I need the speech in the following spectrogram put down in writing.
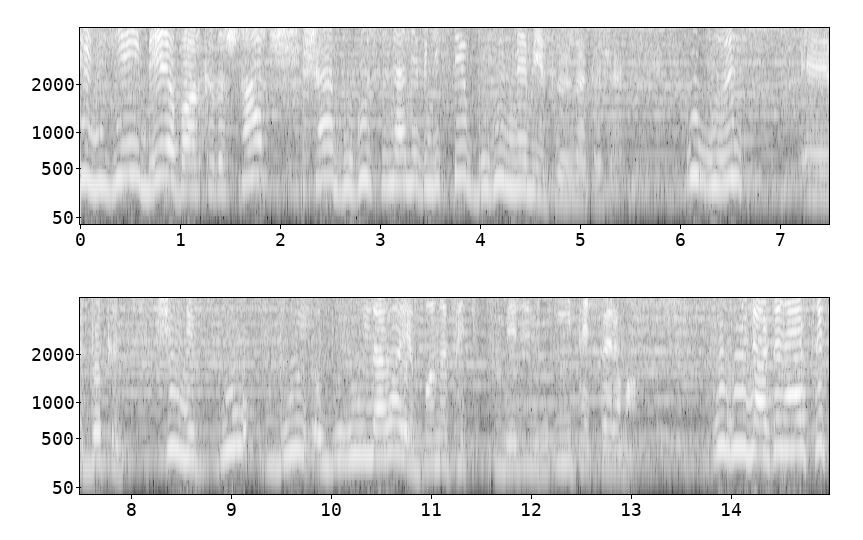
Hepinize merhaba arkadaşlar. Arkadaşlar bugün sizlerle birlikte bugün ne mi yapıyoruz arkadaşlar? Bugün e, bakın şimdi bu bu bu huylar var ya bana pet verir iyi pet ver ama. Bu huylardan artık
